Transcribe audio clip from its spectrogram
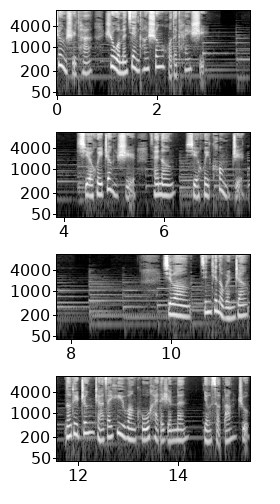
正视它是我们健康生活的开始。学会正视，才能学会控制。希望今天的文章能对挣扎在欲望苦海的人们有所帮助。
